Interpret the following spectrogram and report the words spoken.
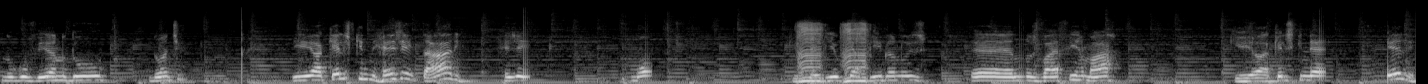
no governo do, do antigo. E aqueles que rejeitarem, rejeitarem que seria o que a Bíblia nos, é, nos vai afirmar, que aqueles que negam ele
